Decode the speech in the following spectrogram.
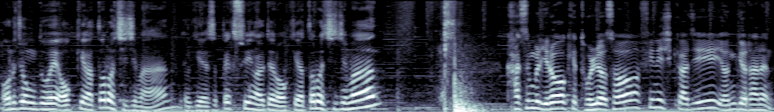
어느 정도의 어깨가 떨어지지만 여기에서 백스윙 할 때는 어깨가 떨어지지만 가슴을 이렇게 돌려서 피니시까지 연결하는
